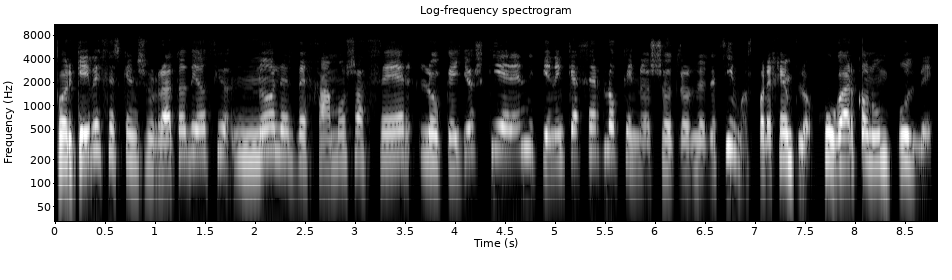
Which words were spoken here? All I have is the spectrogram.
porque hay veces que en su rato de ocio no les dejamos hacer lo que ellos quieren y tienen que hacer lo que nosotros les decimos. Por ejemplo, jugar con un puzzle.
